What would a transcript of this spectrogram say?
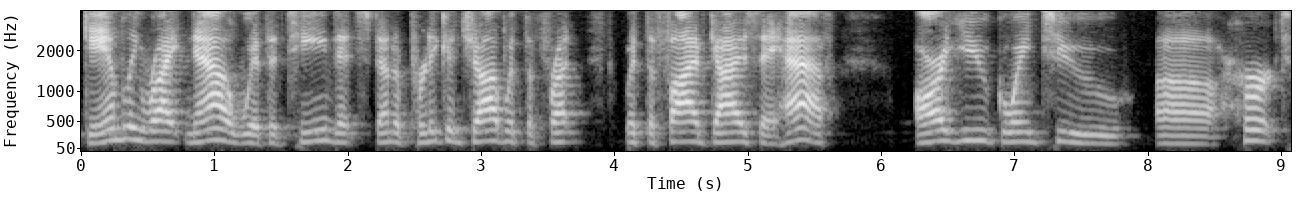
gambling right now with a team that's done a pretty good job with the front with the five guys they have? Are you going to uh, hurt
